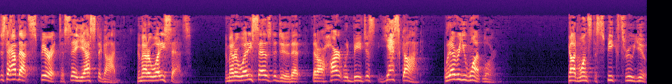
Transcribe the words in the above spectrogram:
Just to have that spirit to say yes to God, no matter what He says, no matter what He says to do, that, that our heart would be just, yes, God, whatever you want, Lord. God wants to speak through you,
